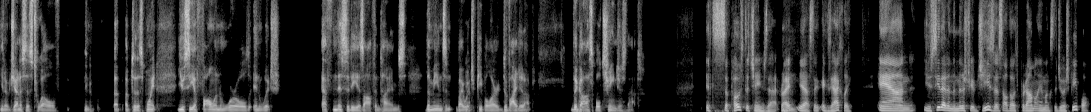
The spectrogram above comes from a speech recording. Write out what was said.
you know, Genesis 12, you know, up, up to this point, you see a fallen world in which ethnicity is oftentimes the means by which yeah. people are divided up. The gospel changes that it's supposed to change that, right? Mm-hmm. Yes, exactly. And you see that in the ministry of Jesus, although it's predominantly amongst the Jewish people,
